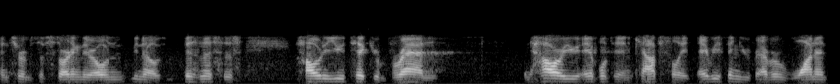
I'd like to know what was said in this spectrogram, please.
in terms of starting their own, you know, business is how do you take your brand and how are you able to encapsulate everything you've ever wanted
